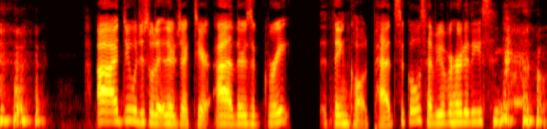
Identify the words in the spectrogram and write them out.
uh, I do just want to interject here. Uh, there's a great thing called padsicles. Have you ever heard of these? No.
